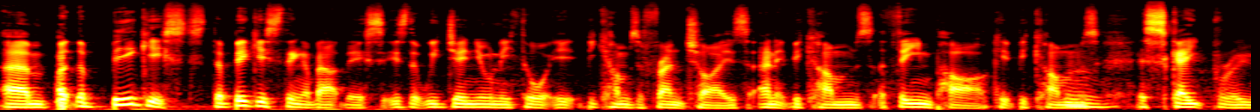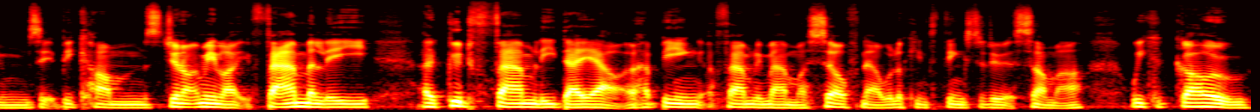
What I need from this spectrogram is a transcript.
um, but the biggest the biggest thing about this is that we genuinely thought it becomes a franchise and it becomes a theme park. It becomes escape rooms. It becomes do you know what i mean? Like family a good family day out. Uh, being a family man myself now we're looking to things to do at summer. We could go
